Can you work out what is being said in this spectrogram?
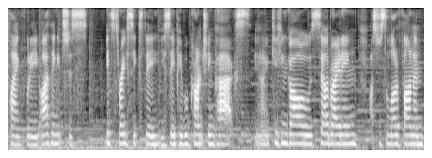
playing footy, I think it's just, it's 360. You see people crunching packs, you know, kicking goals, celebrating. It's just a lot of fun and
